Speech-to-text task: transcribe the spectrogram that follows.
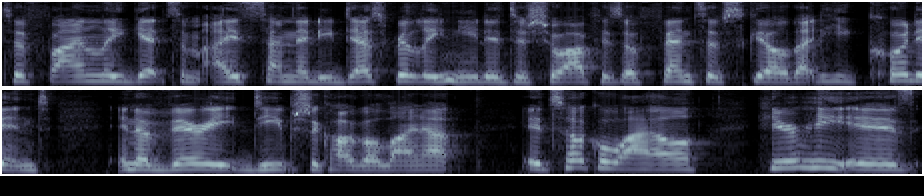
to finally get some ice time that he desperately needed to show off his offensive skill that he couldn't in a very deep Chicago lineup. It took a while. Here he is.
